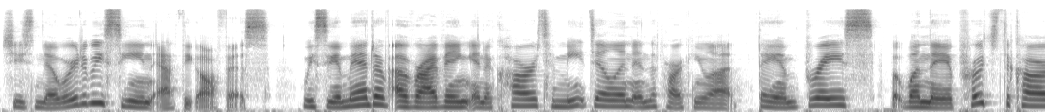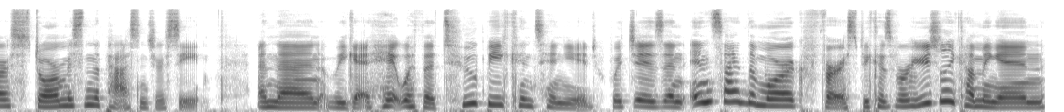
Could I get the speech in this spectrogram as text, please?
She's nowhere to be seen at the office. We see Amanda arriving in a car to meet Dylan in the parking lot. They embrace, but when they approach the car, Storm is in the passenger seat. And then we get hit with a to be continued, which is an inside the morgue first because we're usually coming in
